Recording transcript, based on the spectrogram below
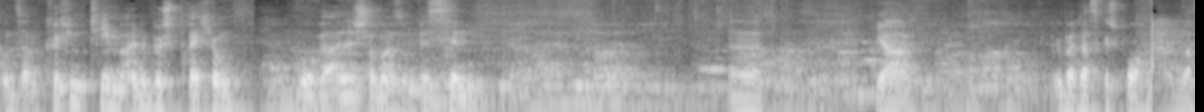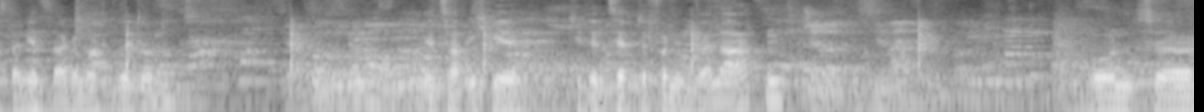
unserem Küchenteam eine Besprechung, wo wir alle schon mal so ein bisschen äh, ja, über das gesprochen haben, was dann jetzt da gemacht wird. Und jetzt habe ich hier die Rezepte von den Salaten und äh,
